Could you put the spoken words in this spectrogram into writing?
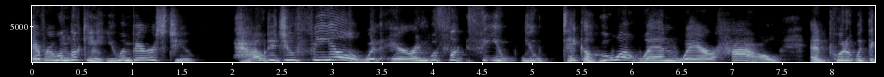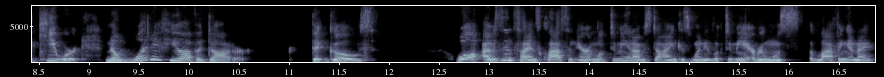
everyone looking at you embarrassed you? How did you feel when Aaron was look? See, you you take a who, what, when, where, how, and put it with the keyword. Now, what if you have a daughter that goes, well, I was in science class and Aaron looked at me and I was dying because when he looked at me, everyone was laughing and I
